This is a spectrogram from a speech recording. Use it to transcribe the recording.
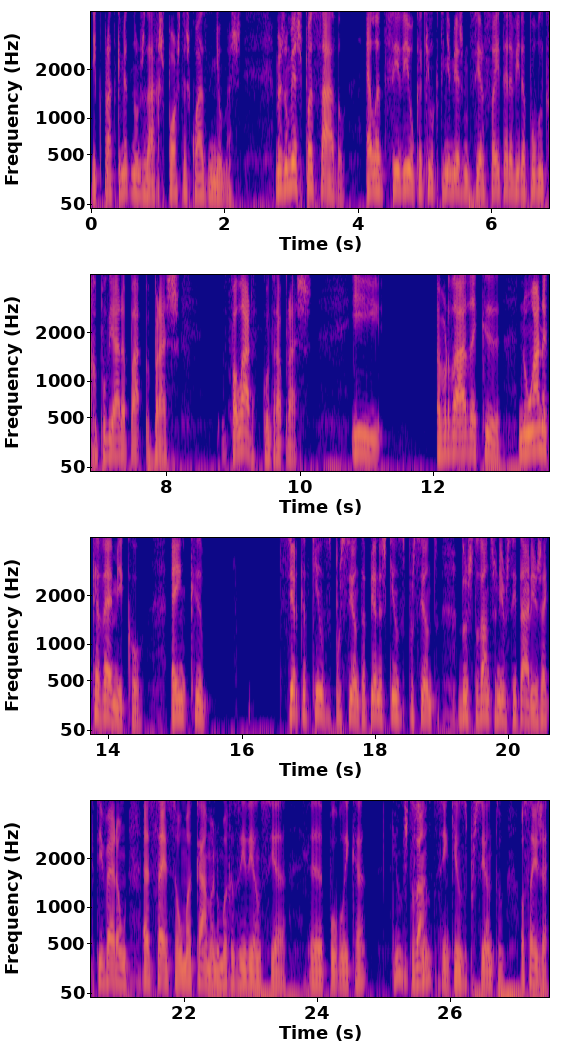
e que praticamente não nos dá respostas quase nenhumas. Mas no mês passado ela decidiu que aquilo que tinha mesmo de ser feito era vir a público repudiar a praxe, falar contra a praxe. E a verdade é que num ano académico em que cerca de 15%, apenas 15% dos estudantes universitários é que tiveram acesso a uma cama numa residência eh, pública, 15%. Estudante, sim, 15%. Ou seja,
